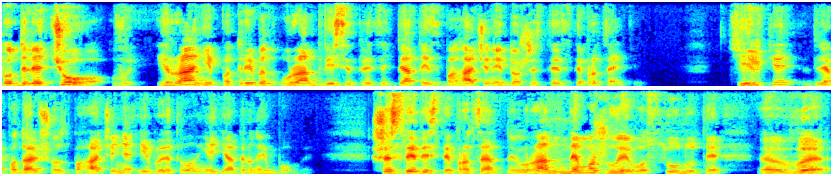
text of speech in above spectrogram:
То для чого в Ірані потрібен уран 235 збагачений до 60%? Тільки для подальшого збагачення і виготовлення ядерної бомби. 60% уран неможливо сунути в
